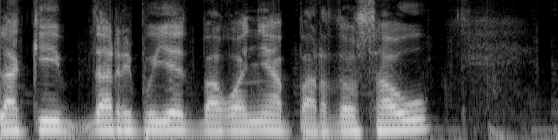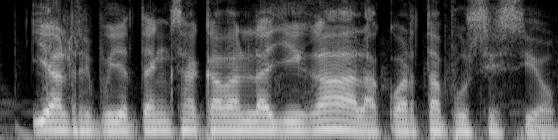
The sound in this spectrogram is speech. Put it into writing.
L'equip de Ripollet va guanyar per 2 a 1 i els ripolletens acaben la Lliga a la quarta posició.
